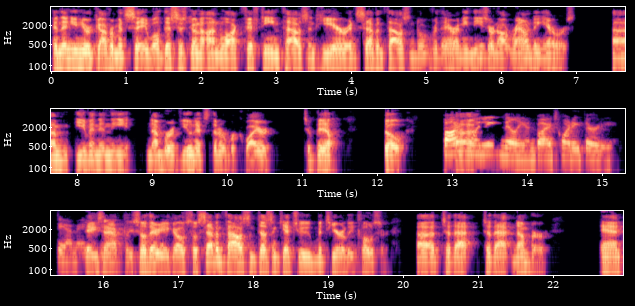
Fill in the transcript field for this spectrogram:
And then you hear governments say, well, this is going to unlock 15,000 here and 7,000 over there. I mean, these are not rounding errors, um, even in the number of units that are required to build. So five point eight uh, million by 2030 CMA. Exactly. So there you go. So 7,000 doesn't get you materially closer uh, to that to that number. And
